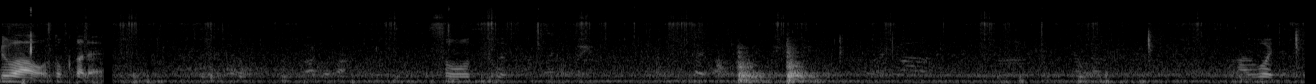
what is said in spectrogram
ルアーをどっかで。そうあ動いてる。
